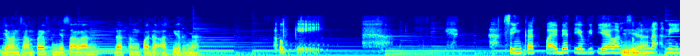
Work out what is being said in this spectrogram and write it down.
Jangan sampai penyesalan datang pada akhirnya. Oke. Singkat padat ya, Bit ya, langsung Iya. kena nih.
